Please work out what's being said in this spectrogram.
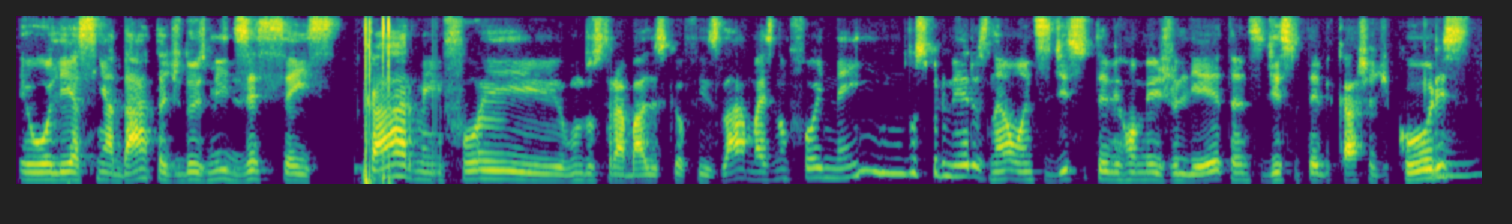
eu olhei assim a data de 2016. Carmen foi um dos trabalhos que eu fiz lá, mas não foi nem um dos primeiros, não. Antes disso teve Romeu e Julieta, antes disso teve Caixa de Cores. Uhum.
